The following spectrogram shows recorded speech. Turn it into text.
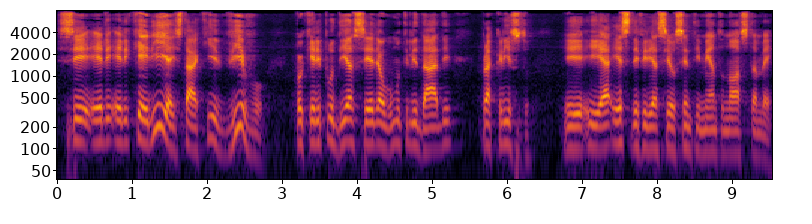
Se ele, ele queria estar aqui vivo, porque ele podia ser de alguma utilidade para Cristo. E, e é, esse deveria ser o sentimento nosso também.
